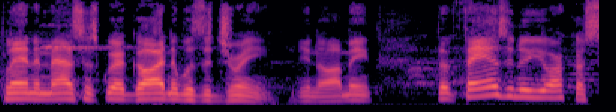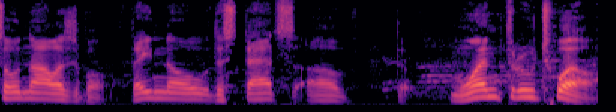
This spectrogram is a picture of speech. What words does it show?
Playing in Madison Square Garden, it was a dream. You know, I mean, the fans in New York are so knowledgeable. They know the stats of the one through twelve.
